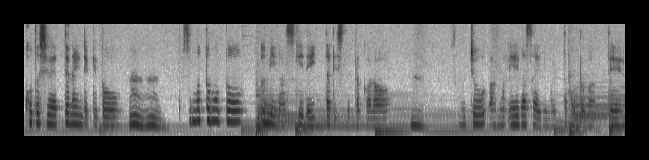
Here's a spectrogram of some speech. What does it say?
今年はやってないんだけどうんうん。私もともと海が好きで行ったりしてたからうん。その上あの映画祭にも行ったことがあって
